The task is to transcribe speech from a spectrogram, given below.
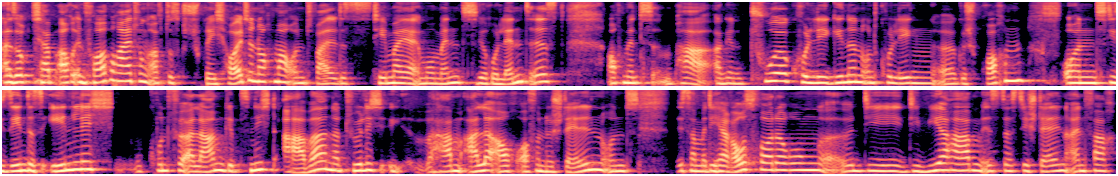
Also ich habe auch in Vorbereitung auf das Gespräch heute nochmal und weil das Thema ja im Moment virulent ist, auch mit ein paar Agenturkolleginnen und Kollegen äh, gesprochen und die sehen das ähnlich. Grund für Alarm gibt's nicht, aber natürlich äh, haben alle auch offene Stellen und ich sage mal, die Herausforderung, äh, die, die wir haben, ist, dass die Stellen einfach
